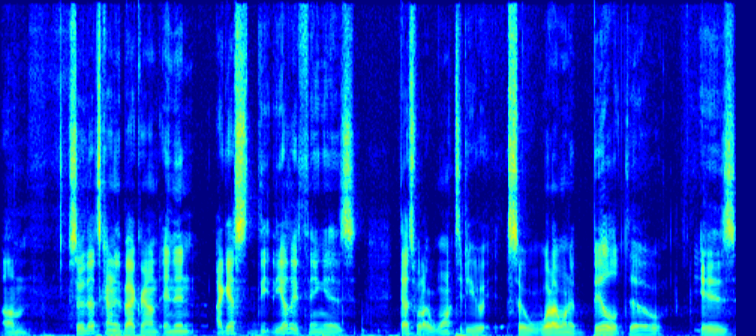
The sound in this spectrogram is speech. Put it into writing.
Um, so that's kind of the background, and then I guess the the other thing is that's what I want to do. So what I want to build though is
